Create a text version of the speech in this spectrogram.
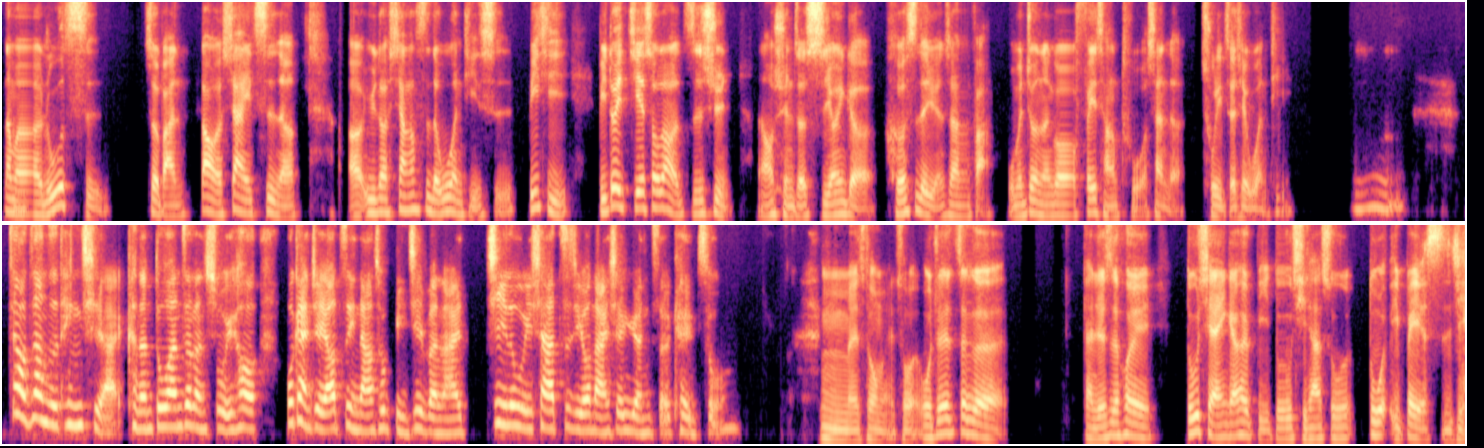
那么如此这般，到了下一次呢，呃遇到相似的问题时，比起比对接收到的资讯。然后选择使用一个合适的原算法，我们就能够非常妥善的处理这些问题。嗯，照这样子听起来，可能读完这本书以后，我感觉也要自己拿出笔记本来记录一下自己有哪一些原则可以做。嗯，没错没错，我觉得这个感觉是会读起来应该会比读其他书多一倍的时间。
